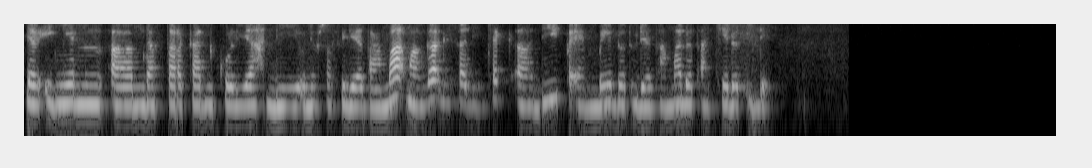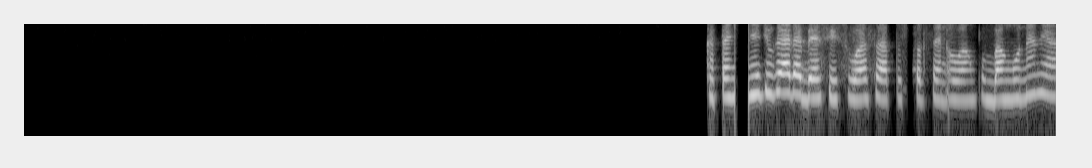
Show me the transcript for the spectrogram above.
yang ingin um, mendaftarkan kuliah di Universitas Widyatama, maka bisa dicek uh, di pmb.widyatama.ac.id. Katanya juga ada beasiswa 100% uang pembangunan ya,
